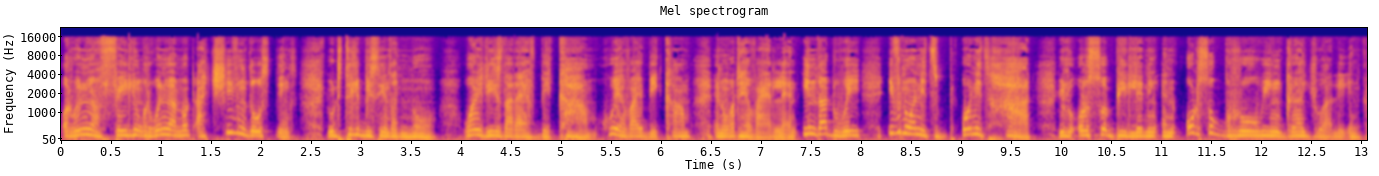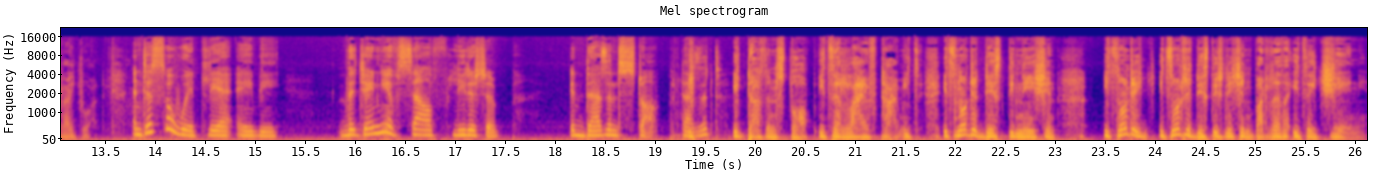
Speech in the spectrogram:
or when you are failing, or when you are not achieving those things, you'd still be saying that no, what it is that I have become, who have I become, and what have I learned. In that way, even when it's when it's hard, you'll also be learning and also growing gradually and gradually. And just so we're clear, AB, the journey of self leadership, it doesn't stop, does it? It doesn't stop. It's a lifetime. It's it's not a destination. It's not a it's not a destination, but rather it's a journey.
